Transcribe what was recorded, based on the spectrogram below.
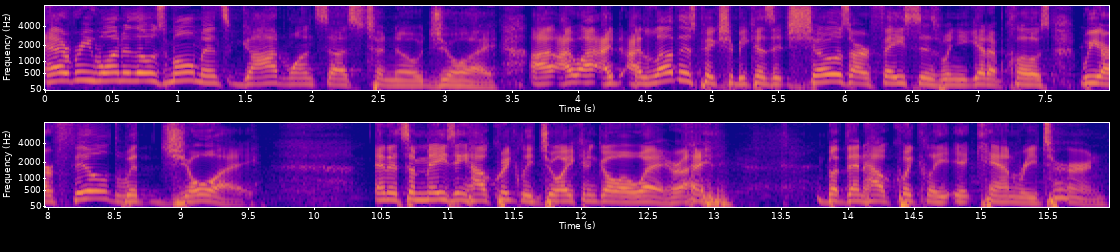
Every one of those moments, God wants us to know joy. I, I, I love this picture because it shows our faces when you get up close. We are filled with joy. And it's amazing how quickly joy can go away, right? But then how quickly it can return.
